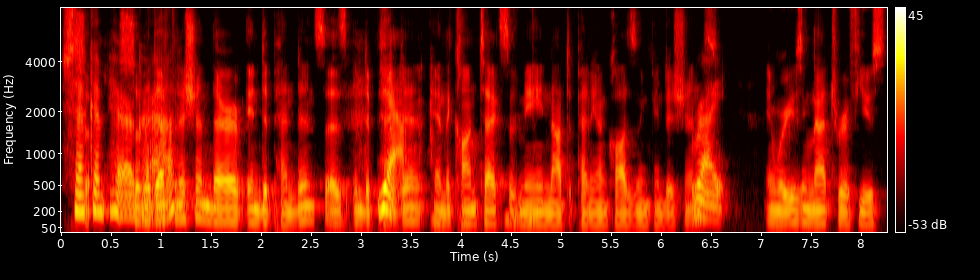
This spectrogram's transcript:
Second paragraph. So the definition there of independence as independent in the context of meaning not depending on causes and conditions. Right. And we're using that to refuse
